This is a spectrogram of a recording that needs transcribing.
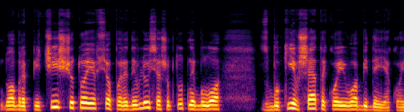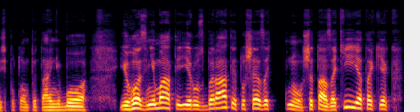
добре підчищу то і все, передивлюся, щоб тут не було з боків ще такої обіди якоїсь по тому питанню. Бо його знімати і розбирати, то ще, ну, ще та затія, так як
